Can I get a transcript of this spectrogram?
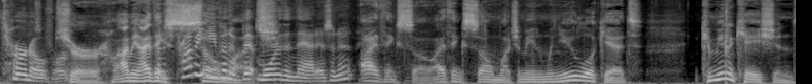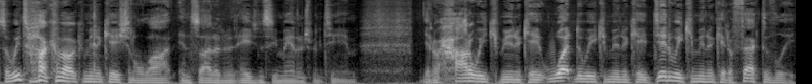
turnover Sure. I mean, I think it's probably so even a bit more than that isn't it I think so. I think so much. I mean, when you look at communication, so we talk about communication a lot inside of an agency management team. You know, how do we communicate? What do we communicate? Did we communicate effectively?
